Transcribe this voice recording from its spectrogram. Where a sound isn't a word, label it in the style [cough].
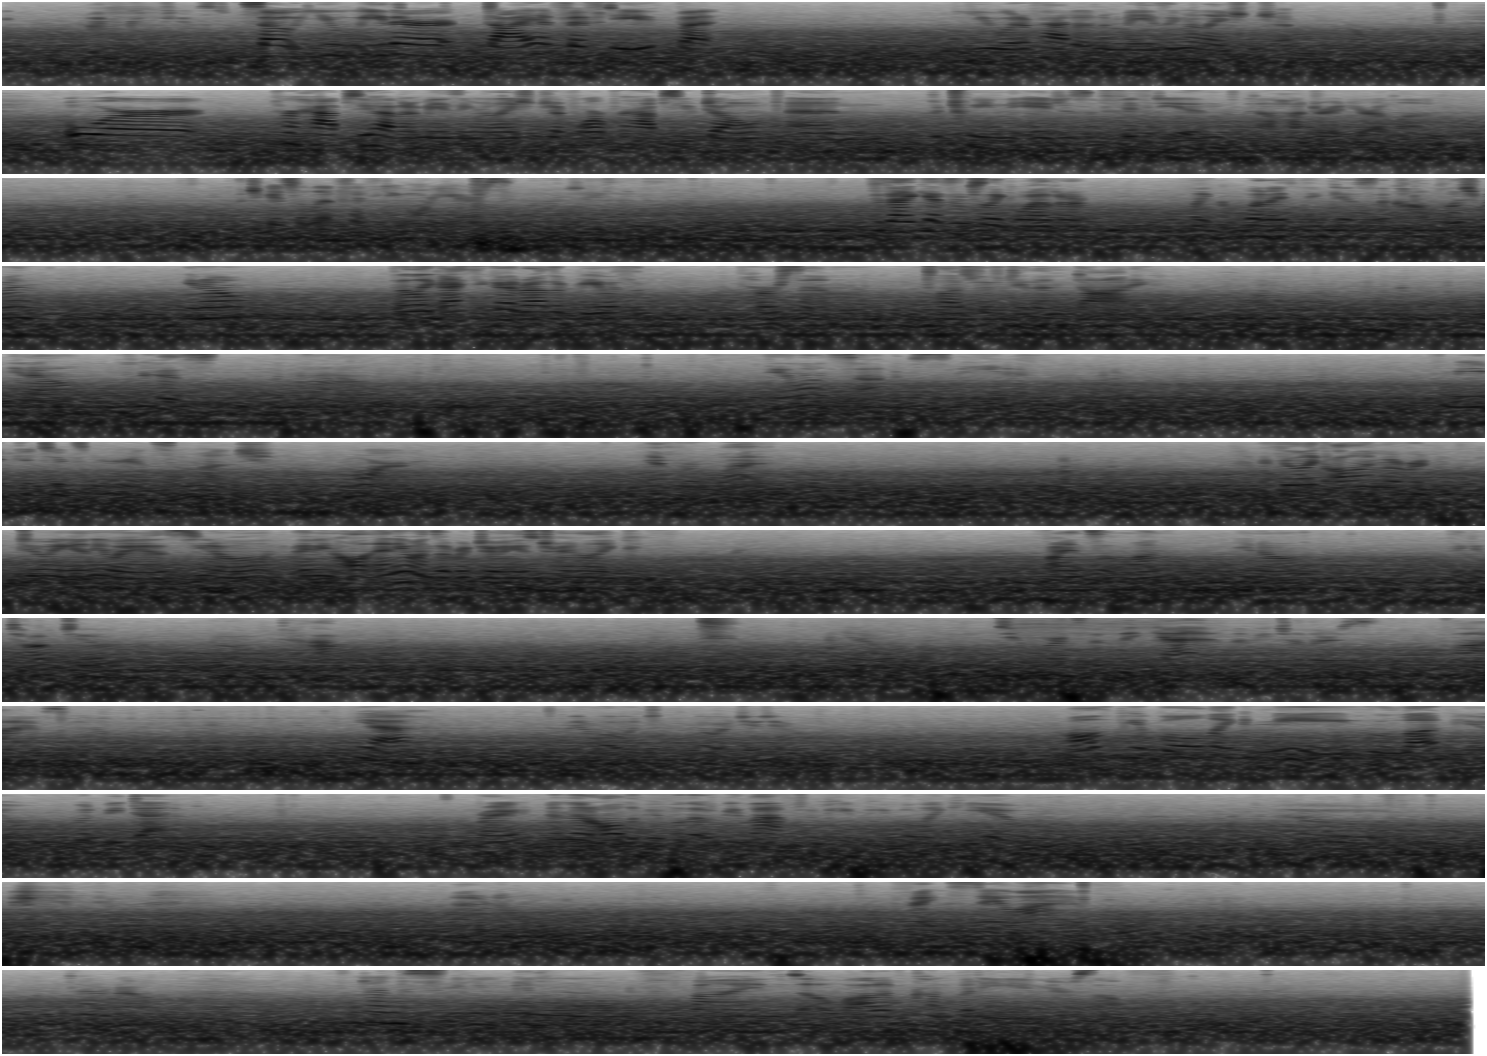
Wait, I'm confused. So you either die at 50, but you would have had an amazing relationship. Or perhaps you have an amazing relationship, or perhaps you don't, and between the ages of 50 and 100, you're alone. But you get to live 50 more years. Jesus. But that gets into like what, are, like what I think is accomplishment, you know. But like I think I'd rather be with a person until I was fifty than die. You know, because I don't know. I hate it. I mean, you'd get to experience so much more. Yeah, for what? I feel like all I'm ever doing anyway is, you know, I mean, all anyone's ever doing is trying to like find someone, you know, they can talk to, and to have, you know, two words that they get of each other's lives. You know, Yeah. I mean, what would you, what would you do? All the people like me who love you would be dead, right? And then all the people that would be left would be people like you, who [laughs] I don't know, fight to stay alive. I don't know. Sometimes you can find a lot of company.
